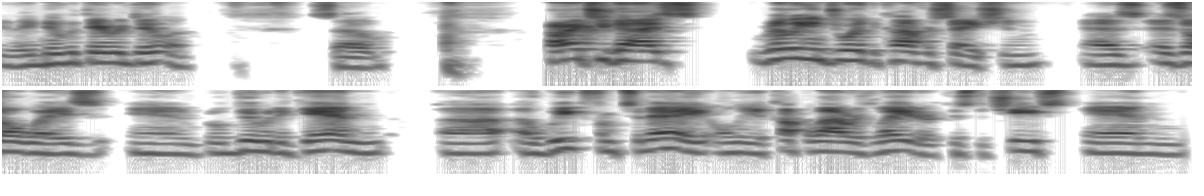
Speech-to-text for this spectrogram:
they knew what they were doing." So, all right, you guys, really enjoyed the conversation as as always, and we'll do it again uh, a week from today, only a couple hours later, because the Chiefs and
